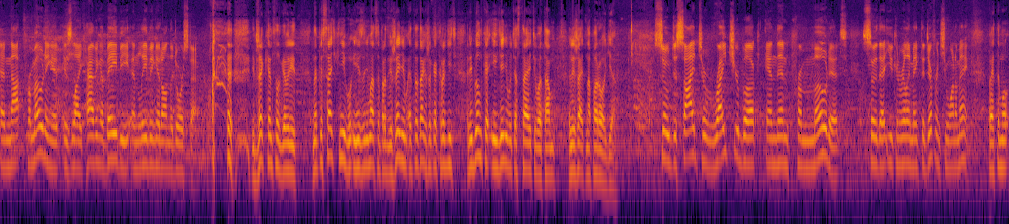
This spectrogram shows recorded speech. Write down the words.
and not promoting it is like having a baby and leaving it on the doorstep. И Джек Кенфилд говорит, написать книгу и не заниматься продвижением, это так же, как родить ребенка и где-нибудь оставить его там лежать на пороге. So decide to write your book and then promote it so that you can really make the difference you want to make. Поэтому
